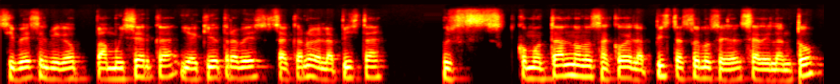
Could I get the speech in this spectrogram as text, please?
si ves el video va muy cerca y aquí otra vez sacarlo de la pista pues como tal no lo sacó de la pista, solo se, adelantó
